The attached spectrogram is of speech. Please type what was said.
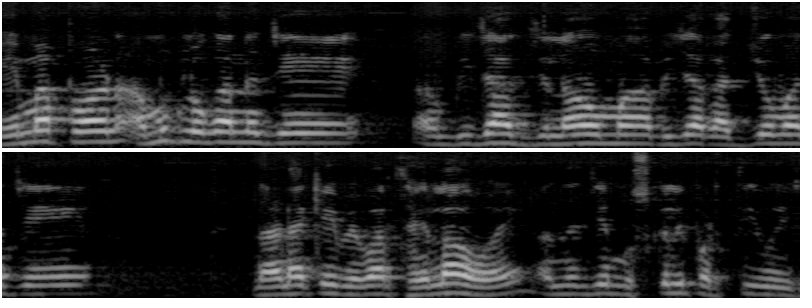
એમાં પણ અમુક લોકોને જે બીજા જિલ્લાઓમાં, બીજા રાજ્યોમાં જે નાણાકીય વ્યવહાર થયેલા હોય અને જે મુશ્કેલી પડતી હોય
